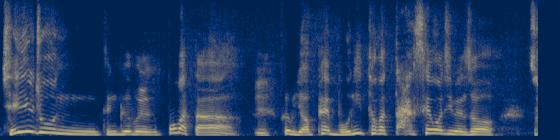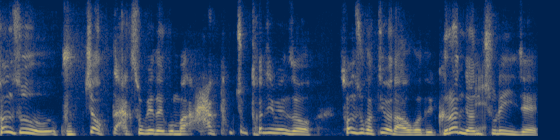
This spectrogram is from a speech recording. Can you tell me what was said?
제일 좋은 등급을 뽑았다. 음. 그럼 옆에 모니터가 딱 세워지면서 선수 국적 딱 소개되고 막 폭죽 터지면서 선수가 뛰어 나오거든. 그런 네. 연출이 이제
